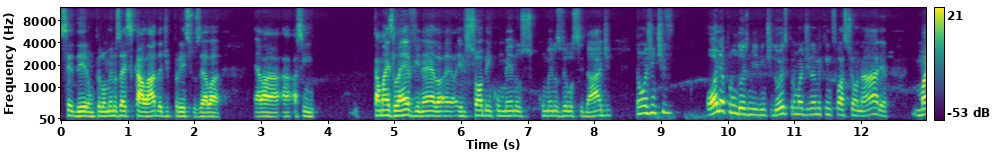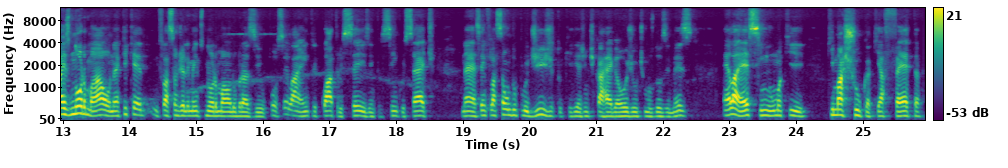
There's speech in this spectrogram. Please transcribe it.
cederam, pelo menos a escalada de preços, ela, ela assim, tá mais leve, né? Eles sobem com menos, com menos velocidade. Então a gente olha para um 2022 para uma dinâmica inflacionária mais normal, né? O que, que é inflação de alimentos normal no Brasil? Pô, sei lá, entre 4 e 6, entre 5 e 7, né? Essa inflação duplo dígito que a gente carrega hoje, últimos 12 meses, ela é sim uma que, que machuca, que afeta,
